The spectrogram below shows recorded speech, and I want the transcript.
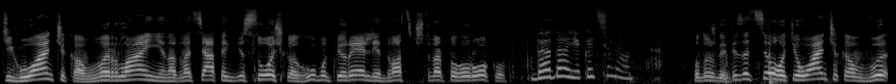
тігуанчика в Ерлайні на 20-х дісочках, гума Pirelli 24-го року. Да, да, яка ціна? Подожди, ти за цього тігуанчика в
